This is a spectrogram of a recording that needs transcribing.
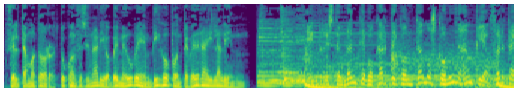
Celtamotor, tu concesionario BMW en Vigo, Pontevedra y Lalín. En Restaurante Bocarte contamos con una amplia oferta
